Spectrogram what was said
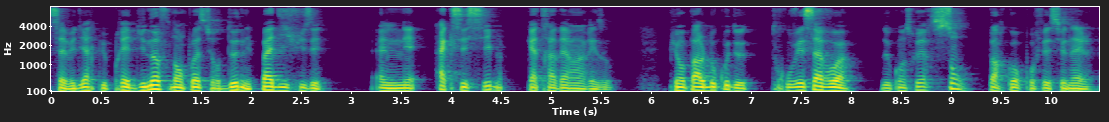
Ça veut dire que près d'une offre d'emploi sur deux n'est pas diffusée. Elle n'est accessible qu'à travers un réseau. Puis on parle beaucoup de trouver sa voie, de construire son parcours professionnel.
